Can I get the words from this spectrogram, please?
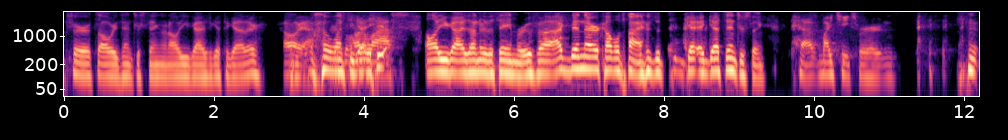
I'm sure, it's always interesting when all you guys get together. Oh yeah, once you get all you guys under the same roof. Uh, I've been there a couple times. It's it gets interesting. Yeah, my cheeks were hurting.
